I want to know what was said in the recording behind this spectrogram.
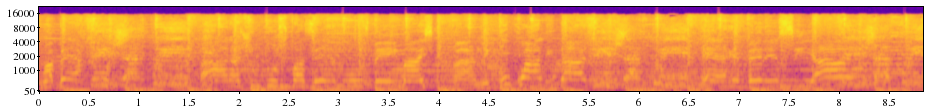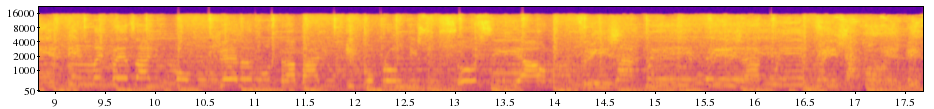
caminho aberto. Para juntos fazermos bem mais. Carne com qualidade, é referencial. Uma empresa e um povo gerando trabalho e compromisso social. Frijacuípe, Frijacuípe, Frijacuípe,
